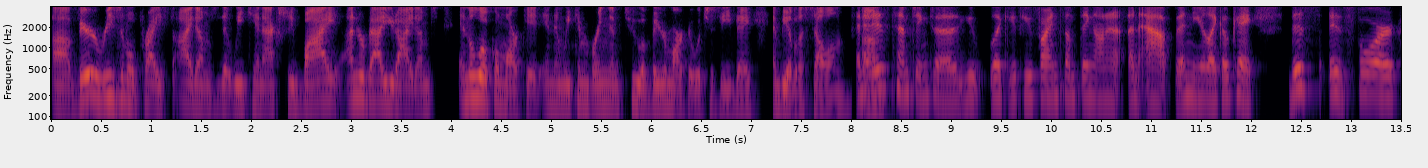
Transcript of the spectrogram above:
uh, very reasonable priced items that we can actually buy undervalued items in the local market, and then we can bring them to a bigger market, which is eBay, and be able to sell them. And Um, it is tempting to you like if you find something on a- an app and you're like, okay, this is for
